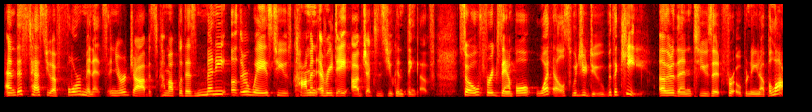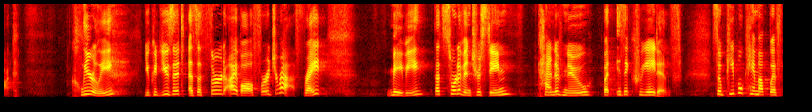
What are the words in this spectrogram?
And this test, you have four minutes, and your job is to come up with as many other ways to use common everyday objects as you can think of. So, for example, what else would you do with a key other than to use it for opening up a lock? Clearly, you could use it as a third eyeball for a giraffe, right? Maybe. That's sort of interesting, kind of new, but is it creative? So people came up with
